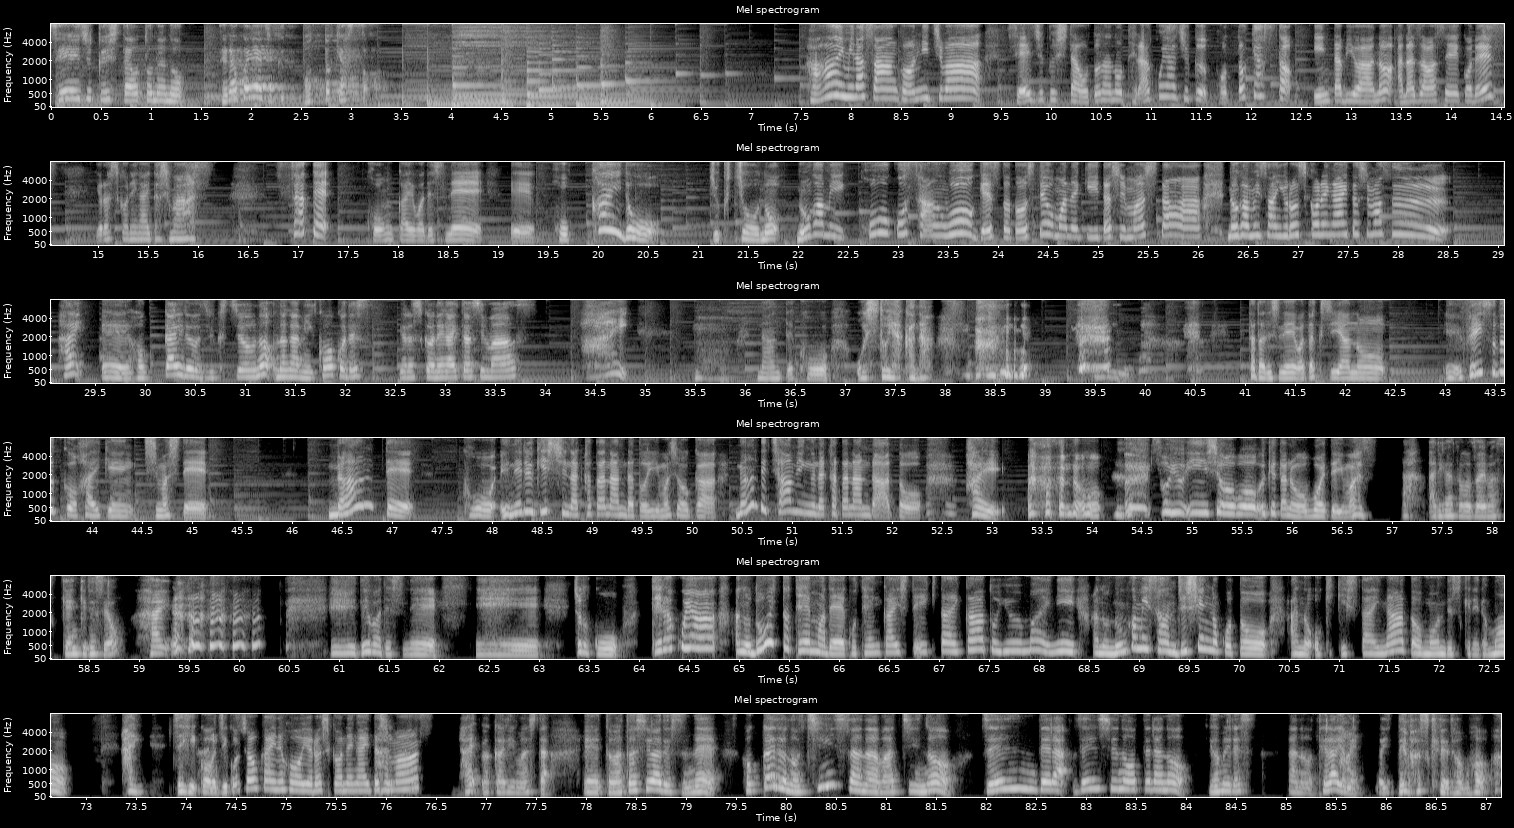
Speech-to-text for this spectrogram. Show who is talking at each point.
Speaker 1: 成熟した大人の寺子屋塾ポッドキャスト
Speaker 2: はい、皆さん、こんにちは。成熟した大人の寺子屋塾ポッドキャスト、インタビュアーの穴澤聖子です。よろしくお願いいたします。さて、今回はですね、えー北海道塾長の野上幸子さんをゲストとしてお招きいたしました。野上さん、よろしくお願いいたします。
Speaker 3: はい、えー、北海道塾長の野上幸子です。よろしくお願いいたします。
Speaker 2: はい。もう、なんてこう、おしとやかな。ただですね、私、あの、えー、Facebook を拝見しまして、なんて、こう、エネルギッシュな方なんだと言いましょうか。なんてチャーミングな方なんだと、はい。あの、そういう印象を受けたのを覚えています。
Speaker 3: あ、ありがとうございます。元気ですよ。はい。
Speaker 2: えーではですね、えーちょっとこう、寺子屋、あの、どういったテーマでこう展開していきたいかという前に、あの、野上さん自身のことを、あの、お聞きしたいなと思うんですけれども、はい。ぜひ、こう、
Speaker 3: はい
Speaker 2: 自己紹介の方よろしくお願いいたします。
Speaker 3: はい、わかりました。えっ、と、私はですね、北海道の小さな町の禅寺、禅宗のお寺の嫁です。あの、寺嫁と言ってますけれども、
